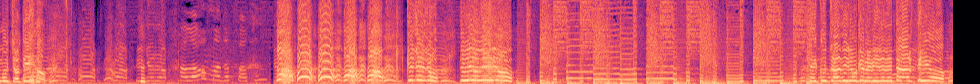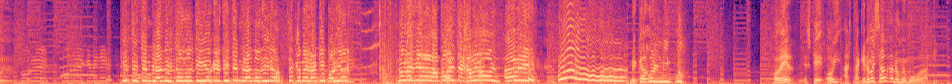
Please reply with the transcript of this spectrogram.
sufriendo mucho, tío. Hello, motherfucker. ¡Ah, ah, ah! ¿Qué es eso? ¡Dino, Dino! Escucha a Dino que me viene detrás, tío. ¡Corre! ¡Corre! ¡Que viene! Que estoy temblando y todo, tío. Que estoy temblando, Dino. Sácame de aquí, por Dios. ¡No me cierres la puerta, cabrón! ¡Abre! Me cago en mi put... Joder, es que hoy, hasta que no me salga, no me muevo de aquí.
